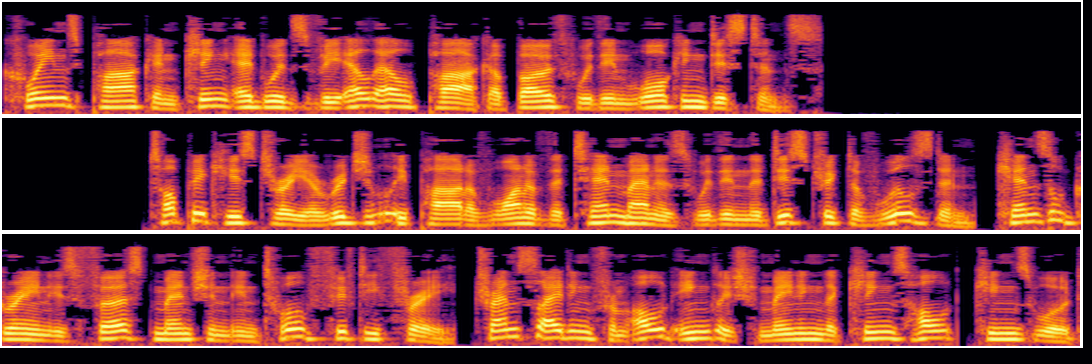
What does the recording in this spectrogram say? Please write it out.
Queen's Park and King Edward's VII Park are both within walking distance. Topic history Originally part of one of the ten manors within the district of Willesden, Kensal Green is first mentioned in 1253, translating from Old English meaning the King's Holt King's Wood.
